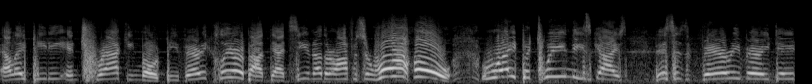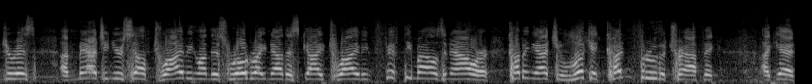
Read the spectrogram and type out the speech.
LAPD in tracking mode. Be very clear about that. See another officer. Whoa! Right between these guys. This is very, very dangerous. Imagine yourself yourself driving on this road right now, this guy driving 50 miles an hour, coming at you, look at cutting through the traffic. Again,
